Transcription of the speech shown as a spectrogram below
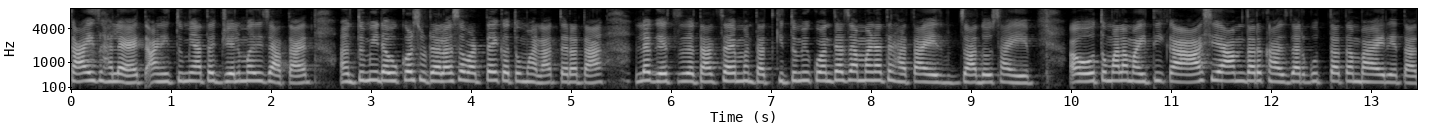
काय झालं आहेत आणि तुम्ही आता जेलमध्ये जात आहेत आणि तुम्ही लवकर सुटायला असं वाटतंय का तुम्हाला? तर आता लगेच तात्यासाहेब म्हणतात की तुम्ही कोणत्या जमान्यात राहताय जाधव साहेब? अहो तुम्हाला माहिती का? असे आमदार खासदार गुत्तात आणि बाहेर येतात.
